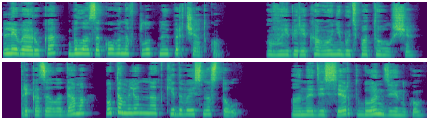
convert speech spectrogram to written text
левая рука была закована в плотную перчатку. «Выбери кого-нибудь потолще», — приказала дама, утомленно откидываясь на стул. «А на десерт блондинку»,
